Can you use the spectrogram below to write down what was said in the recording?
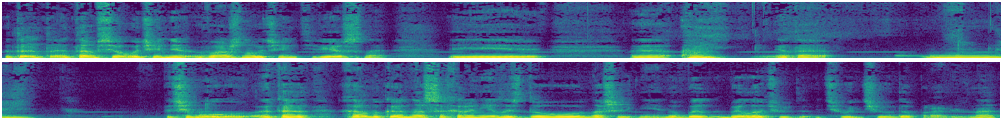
Это, это, там все очень важно, очень интересно. И э, это почему эта Ханука, она сохранилась до наших дней? Ну, был, было чудо, чудо, правильно.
